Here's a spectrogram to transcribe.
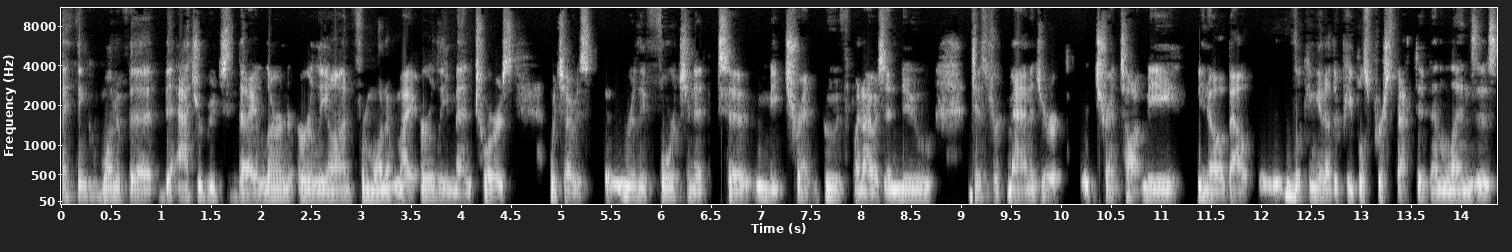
I think one of the the attributes that I learned early on from one of my early mentors, which I was really fortunate to meet Trent Booth when I was a new district manager. Trent taught me, you know, about looking at other people's perspective and lenses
